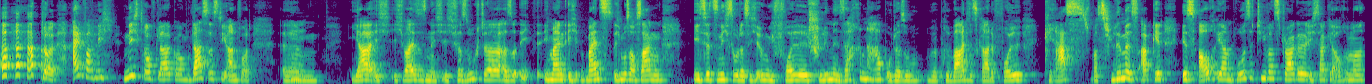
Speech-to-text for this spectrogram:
Toll. Einfach nicht, nicht drauf klarkommen, das ist die Antwort. Ähm, Ja, ich, ich weiß es nicht. Ich versuche da, also ich, ich meine, ich meins, ich muss auch sagen, ist jetzt nicht so, dass ich irgendwie voll schlimme Sachen habe oder so privat jetzt gerade voll krass was Schlimmes abgeht, ist auch eher ein positiver Struggle. Ich sag ja auch immer,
